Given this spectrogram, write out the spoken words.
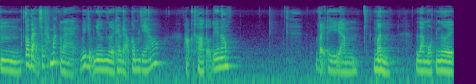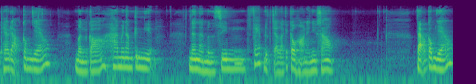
um, có bạn sẽ thắc mắc là ví dụ như người theo đạo công giáo hoặc thờ tổ tiên không vậy thì um, mình là một người theo đạo công giáo mình có 20 năm kinh nghiệm nên là mình xin phép được trả lời cái câu hỏi này như sau. Đạo công giáo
